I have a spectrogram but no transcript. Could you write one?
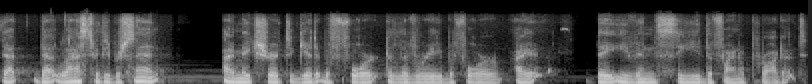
that that last 50%, I make sure to get it before delivery, before I they even see the final product.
